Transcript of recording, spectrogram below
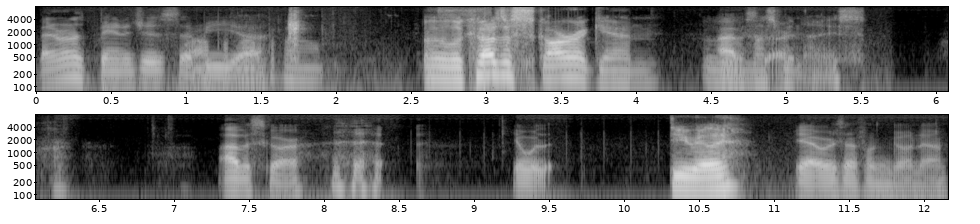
If anyone has bandages, that'd be, uh... Oh, look has a scar again. Ooh, I have a must scar. be nice. I have a scar. Yo, where the... Do you really? Yeah, where's that fucking going down?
